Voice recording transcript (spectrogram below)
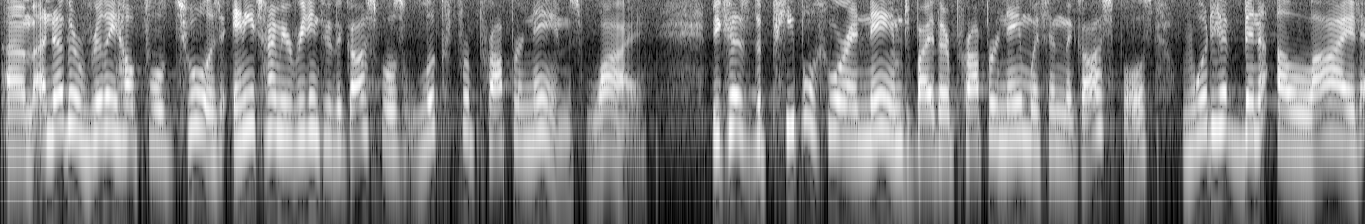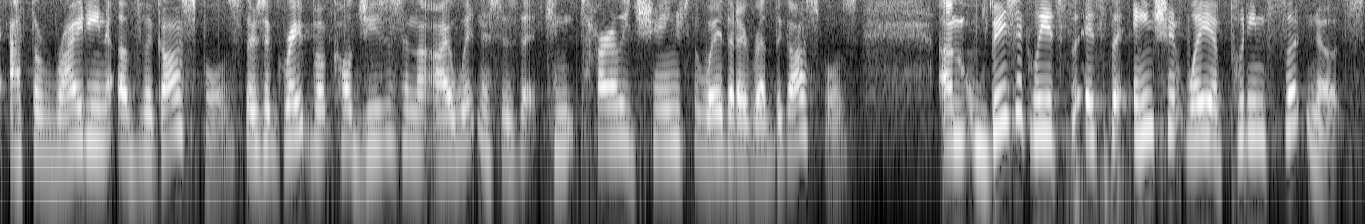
Um, another really helpful tool is anytime you're reading through the gospels, look for proper names. Why? Because the people who are named by their proper name within the Gospels would have been alive at the writing of the Gospels. There's a great book called Jesus and the Eyewitnesses that can entirely change the way that I read the Gospels. Um, basically, it's the, it's the ancient way of putting footnotes.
